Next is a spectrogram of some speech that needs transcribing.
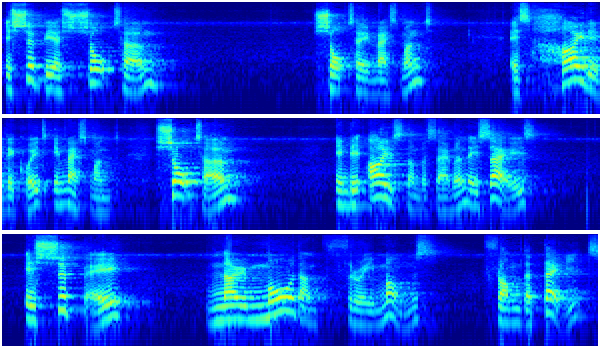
it should be a short-term short-term investment. It's highly liquid investment. Short-term, in the IAS number 7, it says it should be no more than three months from the date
